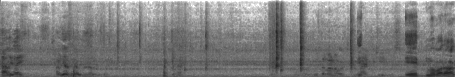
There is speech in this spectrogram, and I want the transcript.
খালি আছে ঈদ মুবারক।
